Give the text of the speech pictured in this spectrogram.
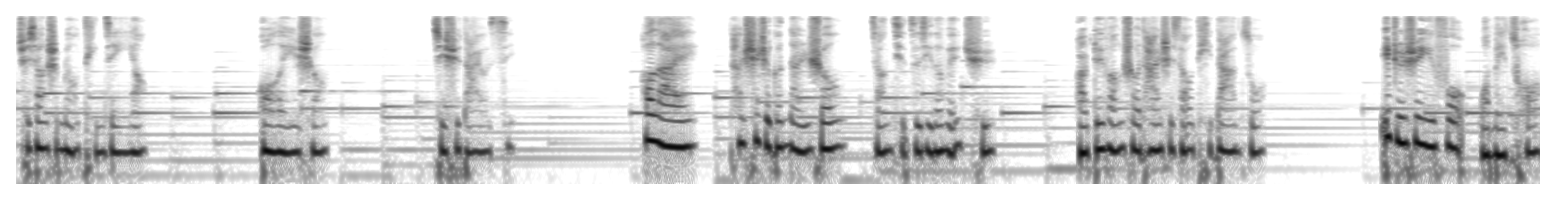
却像是没有听见一样，哦了一声，继续打游戏。后来，他试着跟男生讲起自己的委屈，而对方说他是小题大做，一直是一副我没错，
